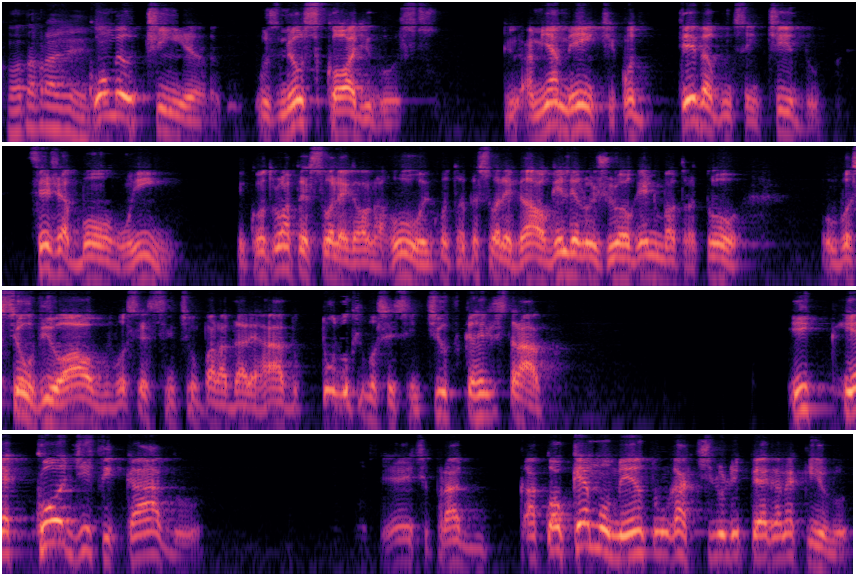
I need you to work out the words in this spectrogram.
Conta pra gente. Como eu tinha os meus códigos, a minha mente, quando teve algum sentido, seja bom ou ruim, encontrou uma pessoa legal na rua, encontrou uma pessoa legal, alguém lhe elogiou, alguém lhe maltratou, ou você ouviu algo, você sentiu um paladar errado, tudo que você sentiu fica registrado. E, e é codificado para a qualquer momento um gatilho lhe pega naquilo.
